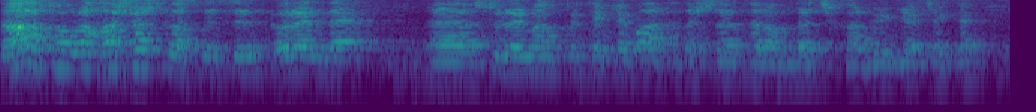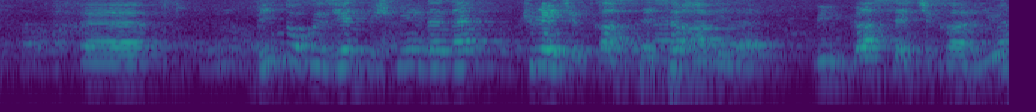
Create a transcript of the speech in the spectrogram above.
Daha sonra Haşhaş gazetesi Ören'de e, Süleyman Kırteke ve arkadaşları tarafından çıkarılıyor gerçekten. E, 1971'de de Kürecik gazetesi adıyla bir gazete çıkarılıyor.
